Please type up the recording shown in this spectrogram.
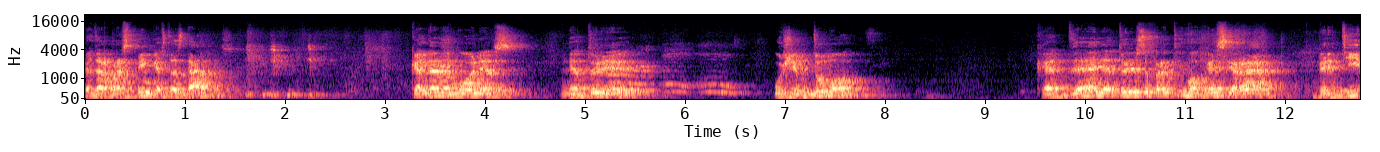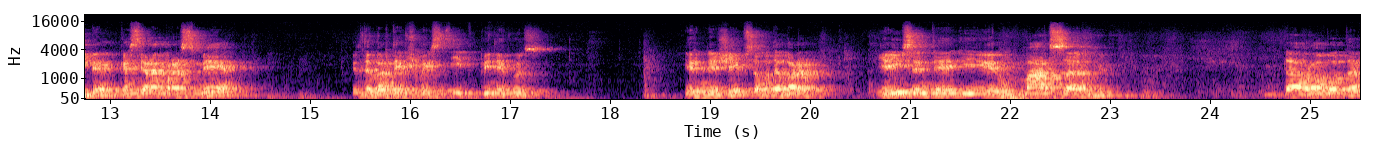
Bet ar prasmingas tas darbas? Kada žmonės neturi užimtumo, kada neturi supratimo, kas yra vertybė, kas yra prasmė, ir dabar taip švaistyti pinigus. Ir ne šiaip savo, dabar jie įsintė į Marsą tą robotą,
